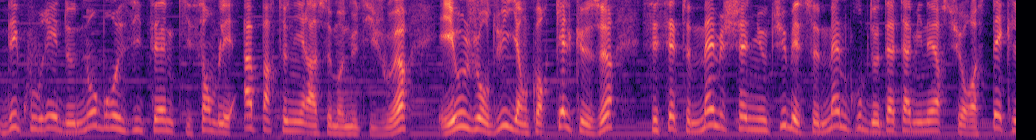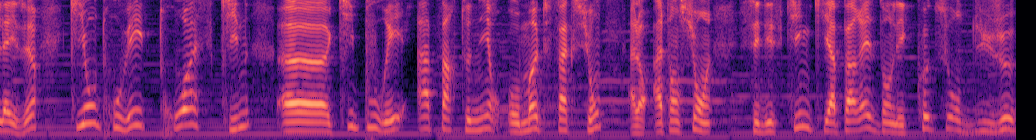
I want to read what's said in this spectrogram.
découvrait de nombreux items qui semblaient appartenir à ce mode multijoueur. Et aujourd'hui, il y a encore quelques heures, c'est cette même chaîne YouTube et ce même groupe de data miners sur Speclizer qui ont trouvé trois skins euh, qui pourraient appartenir au mode faction. Alors attention, hein, c'est des skins qui apparaissent dans les codes sources du jeu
